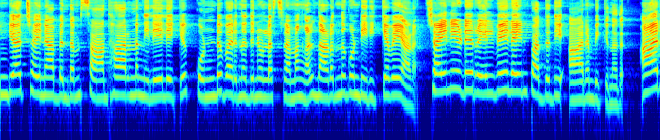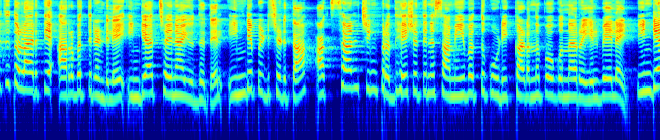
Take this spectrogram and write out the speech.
ഇന്ത്യ ചൈന ബന്ധം സാധാരണ നിലയിലേക്ക് കൊണ്ടുവരുന്നതിനുള്ള ശ്രമങ്ങൾ നടന്നുകൊണ്ടിരിക്കവെയാണ് ചൈനയുടെ റെയിൽവേ ലൈൻ പദ്ധതി ആരംഭിക്കുന്നത്. ആയിരത്തി തൊള്ളായിരത്തി അറുപത്തിരണ്ടിലെ ഇന്ത്യ ചൈന യുദ്ധത്തിൽ ഇന്ത്യ പിടിച്ചെടുത്ത അക്സാൻ ചിങ് പ്രദേശത്തിന് സമീപത്തു കൂടി കടന്നുപോകുന്ന റെയിൽവേ ലൈൻ ഇന്ത്യ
